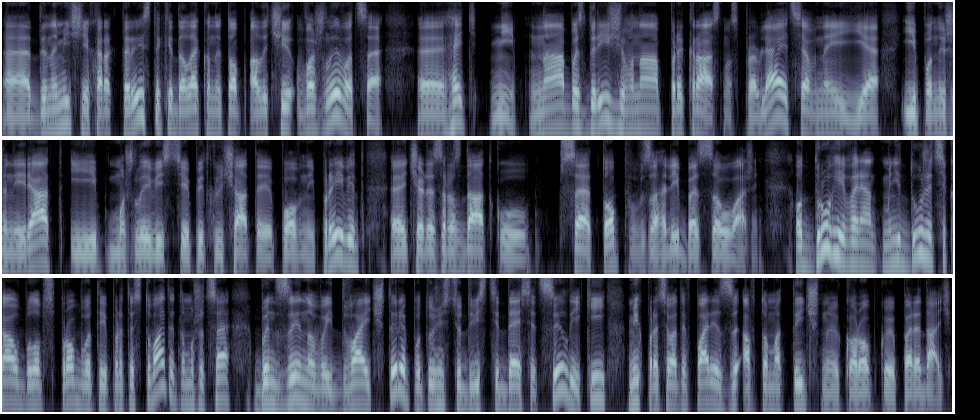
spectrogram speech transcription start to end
Е, динамічні характеристики далеко не топ, але чи важливо це? Е, геть ні. На бездоріжжі вона прекрасно справляється. В неї є і понижений ряд, і можливість підключати повний привід е, через роздатку. Все топ, взагалі без зауважень. От другий варіант мені дуже цікаво було б спробувати і протестувати, тому що це бензиновий 2,4 потужністю 210 сил, який міг працювати в парі з автоматичною коробкою передач.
